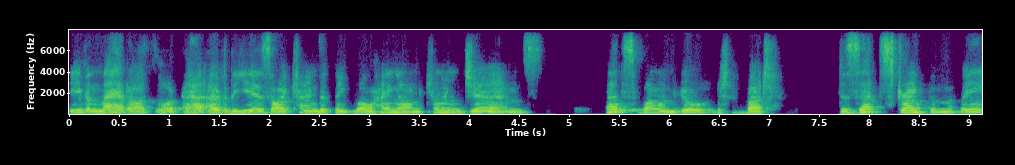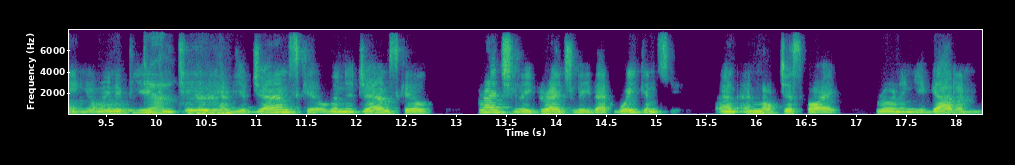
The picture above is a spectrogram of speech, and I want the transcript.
even that, I thought uh, over the years, I came to think, well, hang on, killing germs, that's well and good, but does that strengthen the being? I mean, if you yeah. continue to have your germs killed and your germs killed, gradually, gradually that weakens you. And, and not just by ruining your gut and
